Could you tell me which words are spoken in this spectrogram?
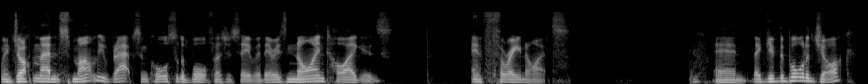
when Jock Madden smartly wraps and calls for the ball first receiver, there is nine Tigers and three Knights. And they give the ball to Jock.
